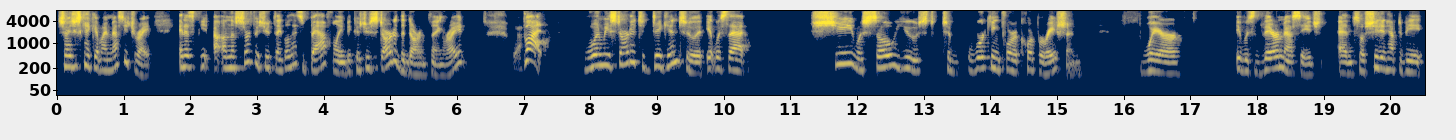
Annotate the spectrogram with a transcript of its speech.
So I just can't get my message right. And it's on the surface, you'd think, well, that's baffling because you started the darn thing, right? Yeah. But when we started to dig into it, it was that she was so used to working for a corporation where it was their message. And so she didn't have to be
